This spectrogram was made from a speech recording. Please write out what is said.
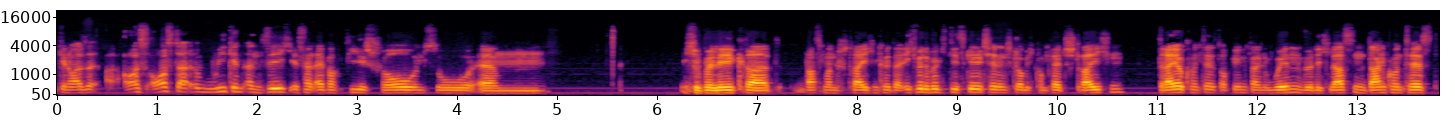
genau. Also aus All-Star Weekend an sich ist halt einfach viel Show und so. Ähm, ich überlege gerade, was man streichen könnte. Ich würde wirklich die Skill Challenge, glaube ich, komplett streichen. Dreier-Contest auf jeden Fall ein Win, würde ich lassen. Dunk-Contest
